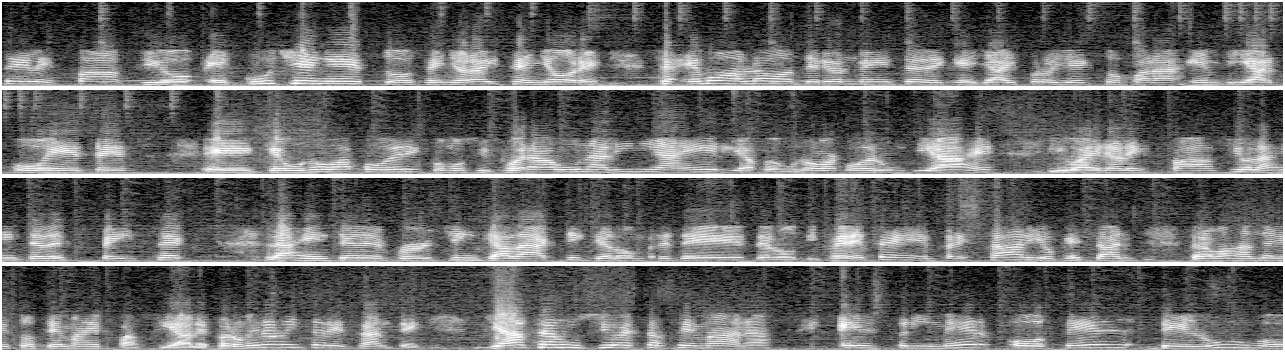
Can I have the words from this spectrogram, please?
del espacio, escuchen esto, señoras y señores. O sea, hemos hablado anteriormente de que ya hay proyectos para enviar cohetes. Eh, que uno va a poder, y como si fuera una línea aérea, pues uno va a coger un viaje y va a ir al espacio, la gente de SpaceX, la gente de Virgin Galactic, del hombre de, de los diferentes empresarios que están trabajando en estos temas espaciales. Pero mira lo interesante, ya se anunció esta semana el primer hotel de lujo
